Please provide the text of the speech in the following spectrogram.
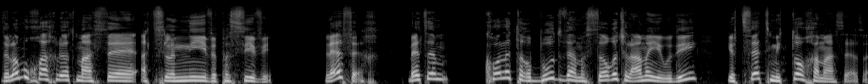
זה לא מוכרח להיות מעשה עצלני ופסיבי. להפך, בעצם כל התרבות והמסורת של העם היהודי יוצאת מתוך המעשה הזה.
